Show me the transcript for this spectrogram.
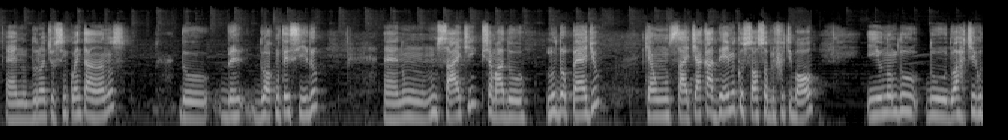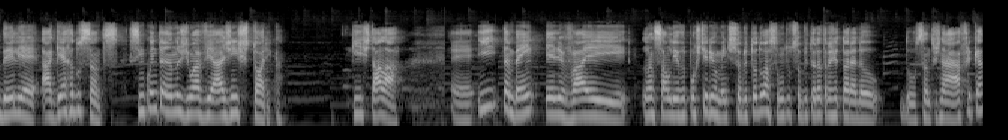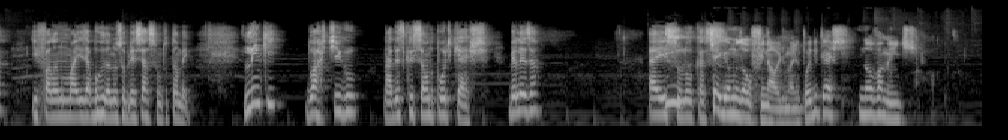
é, durante os 50 anos do, de, do acontecido é, num, num site chamado Ludopédio, que é um site acadêmico só sobre futebol. E o nome do, do, do, artigo dele é A Guerra dos Santos 50 anos de uma viagem histórica. Que está lá. É, e também ele vai lançar um livro posteriormente sobre todo o assunto, sobre toda a trajetória do, do Santos na África. E falando mais, abordando sobre esse assunto também. Link do artigo na descrição do podcast. Beleza? É isso, E Lucas. Chegamos ao final de mais um podcast. Novamente,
